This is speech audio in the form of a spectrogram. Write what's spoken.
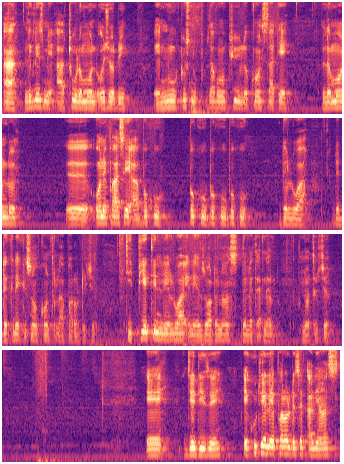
à l'Église, mais à tout le monde aujourd'hui. Et nous tous, nous avons pu le constater. Le monde, euh, on est passé à beaucoup, beaucoup, beaucoup, beaucoup de lois, de décrets qui sont contre la parole de Dieu, qui piétinent les lois et les ordonnances de l'Éternel, notre Dieu. Et Dieu disait, Écoutez les paroles de cette alliance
